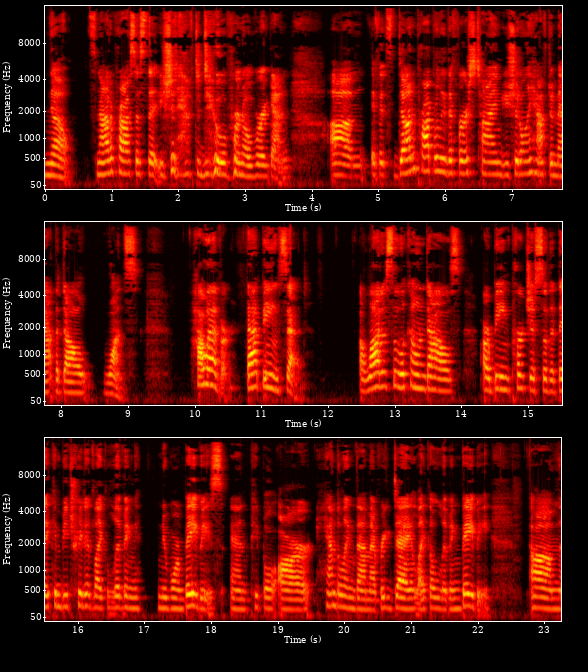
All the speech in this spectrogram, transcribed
No, it's not a process that you should have to do over and over again. Um, if it's done properly the first time, you should only have to mat the doll once. However, that being said, a lot of silicone dolls are being purchased so that they can be treated like living newborn babies and people are handling them every day like a living baby. Um,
